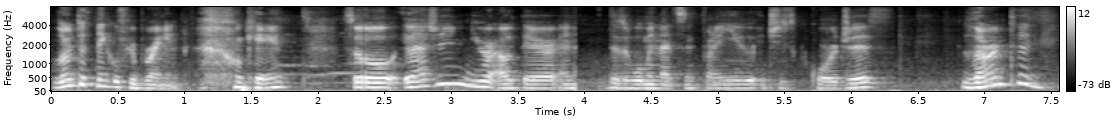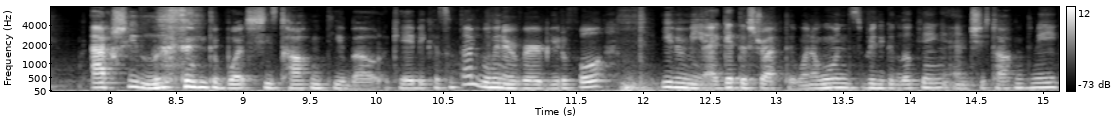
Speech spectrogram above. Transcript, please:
learn to think with your brain, okay? So imagine you're out there and there's a woman that's in front of you and she's gorgeous. Learn to actually listen to what she's talking to you about, okay? Because sometimes women are very beautiful. Even me, I get distracted. When a woman's really good looking and she's talking to me,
